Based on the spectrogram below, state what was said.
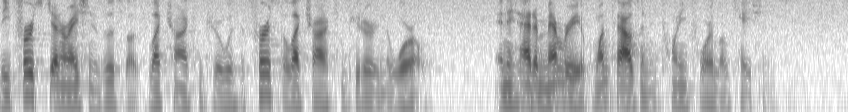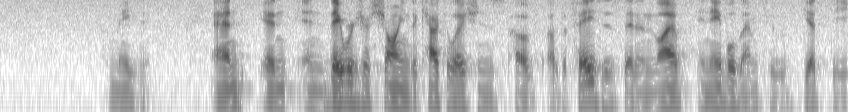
the first generation of this electronic computer was the first electronic computer in the world. And it had a memory of 1,024 locations. Amazing. And, and, and they were just showing the calculations of, of the phases that enable them to get the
